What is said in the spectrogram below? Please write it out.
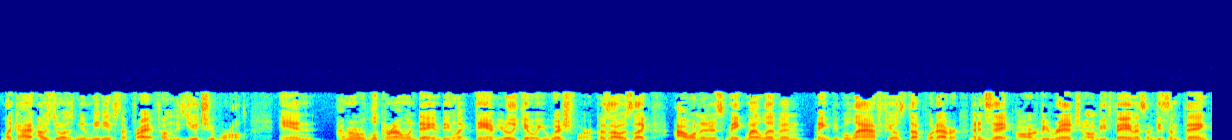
like I, I was doing all this new media stuff, right? I found this YouTube world, and I remember looking around one day and being like, "Damn, you really get what you wish for." Because I was like, I want to just make my living, make people laugh, feel stuff, whatever. I didn't say I want to be rich, I want to be famous, I want to be something.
